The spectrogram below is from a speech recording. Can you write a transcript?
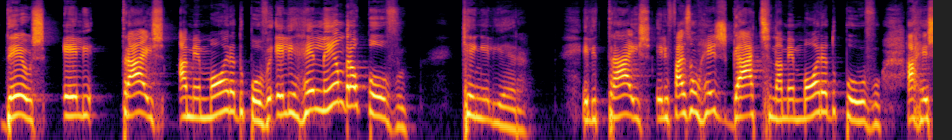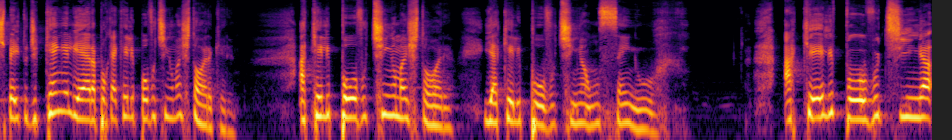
Deus, ele traz a memória do povo, ele relembra ao povo quem ele era. Ele traz, ele faz um resgate na memória do povo a respeito de quem ele era, porque aquele povo tinha uma história, querido. Aquele povo tinha uma história e aquele povo tinha um Senhor. Aquele povo tinha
